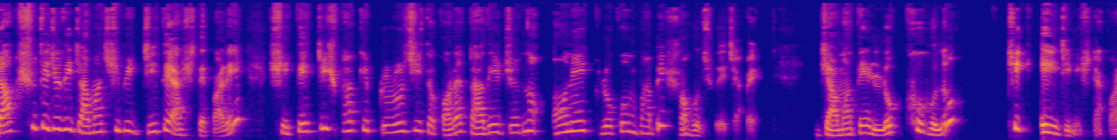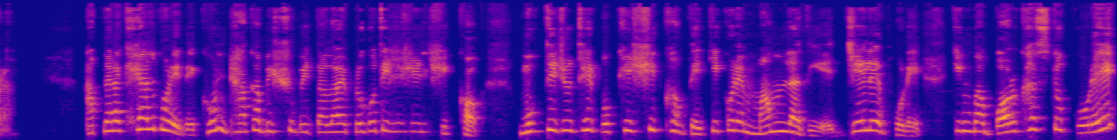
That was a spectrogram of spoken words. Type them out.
ডাকসুতে যদি জামাত শিবির জিতে আসতে পারে সেই তেত্রিশ ভাগকে প্ররোচিত করা তাদের জন্য অনেক রকম ভাবে সহজ হয়ে যাবে জামাতের লক্ষ্য হলো ঠিক এই জিনিসটা করা আপনারা খেয়াল করে দেখুন, ঢাকা বিশ্ববিদ্যালয়ের প্রগতিশীল শিক্ষক, মুক্তিযুদ্ধের পক্ষে শিক্ষকদের কি করে মামলা দিয়ে জেলে ভরে কিংবা বরখাস্ত করে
